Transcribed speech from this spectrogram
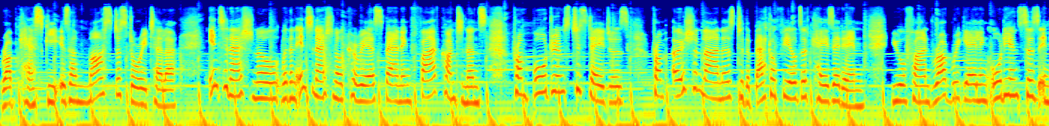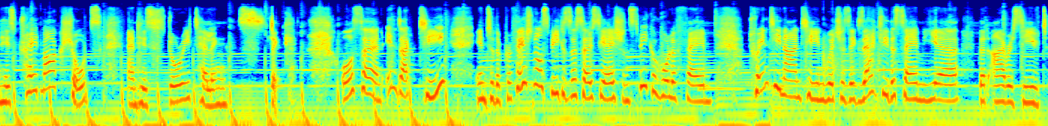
Rob Caskie is a master storyteller, international with an international career spanning five continents, from boardrooms to stages, from ocean liners to the battlefields of KZN. You'll find Rob regaling audiences in his trademark shorts and his storytelling stick. Also, an inductee into the Professional Speakers Association Speaker Hall of Fame 2019, which is exactly the same year that I received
